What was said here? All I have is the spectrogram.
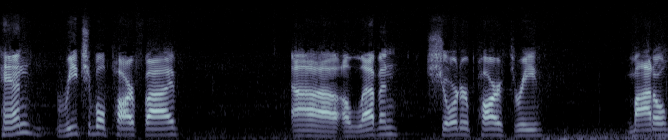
10 reachable par five. Uh, 11 shorter par three. model,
